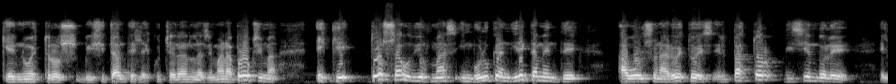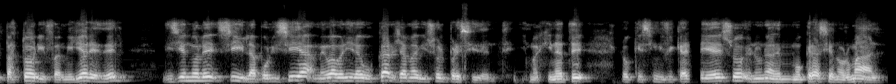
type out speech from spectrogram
que nuestros visitantes la escucharán la semana próxima, es que dos audios más involucran directamente a Bolsonaro. Esto es, el pastor diciéndole, el pastor y familiares de él, diciéndole, sí, la policía me va a venir a buscar, ya me avisó el presidente. Imagínate lo que significaría eso en una democracia normal,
